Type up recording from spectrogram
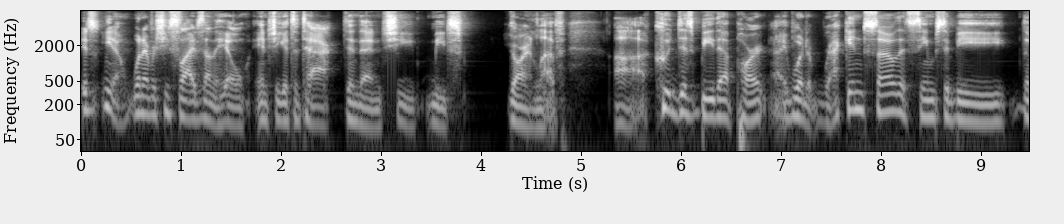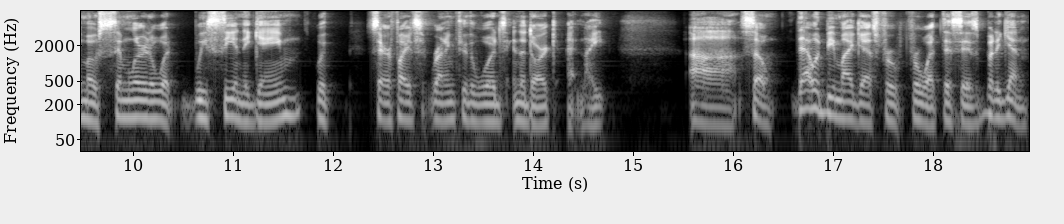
it's you know whenever she slides down the hill and she gets attacked and then she meets Yara and Lev. Uh, could this be that part? I would reckon so. That seems to be the most similar to what we see in the game with Seraphites running through the woods in the dark at night. Uh, so that would be my guess for for what this is. But again,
